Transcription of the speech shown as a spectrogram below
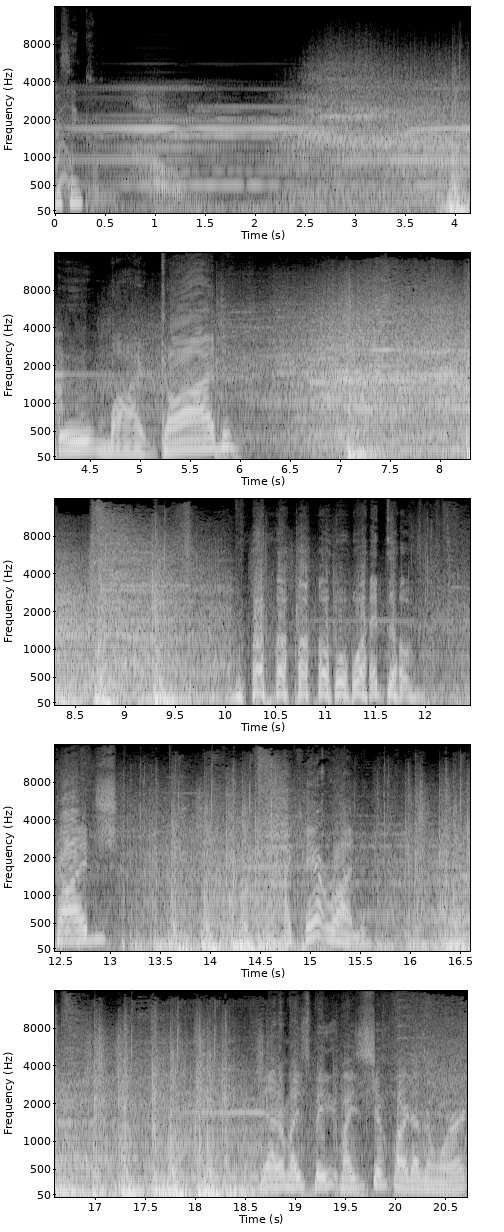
You think? Oh my god. Bro, what the fudge? I can't run. That or my space, my shift bar doesn't work.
